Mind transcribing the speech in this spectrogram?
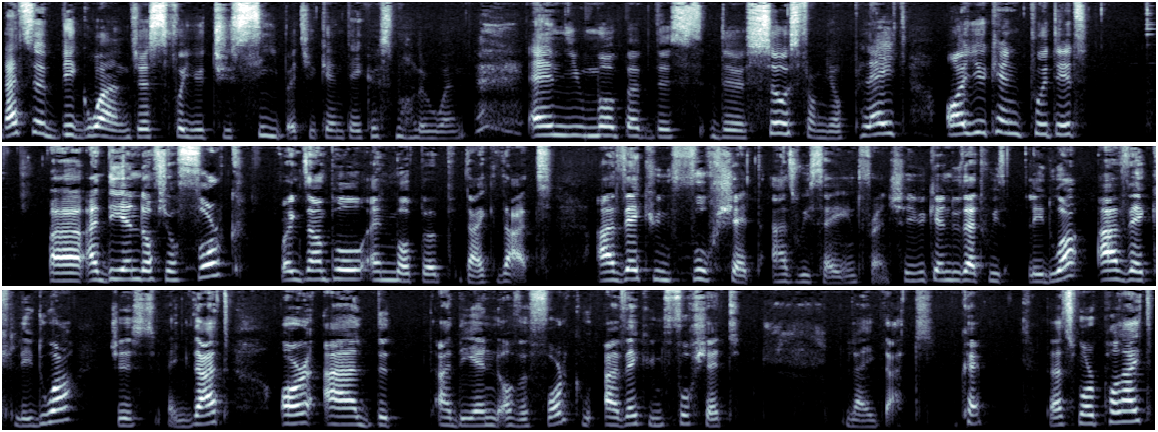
that's a big one just for you to see, but you can take a smaller one. And you mop up the, the sauce from your plate, or you can put it uh, at the end of your fork, for example, and mop up like that. Avec une fourchette, as we say in French. So you can do that with les doigts, avec les doigts, just like that, or at the, at the end of a fork, avec une fourchette, like that. Okay? That's more polite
